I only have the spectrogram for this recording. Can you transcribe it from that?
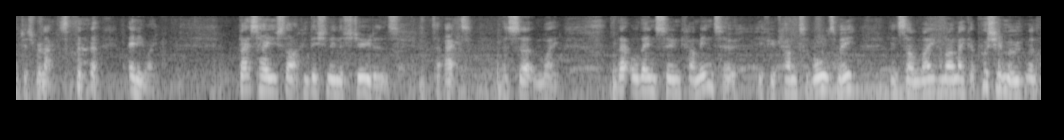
I just relax. anyway, that's how you start conditioning the students to act a certain way. That will then soon come into, if you come towards me in some way and I make a pushing movement,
